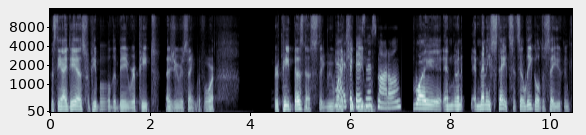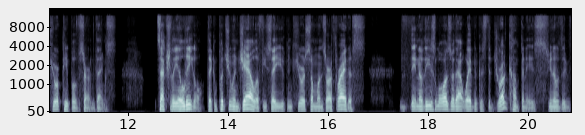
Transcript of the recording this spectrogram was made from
Because the idea is for people to be repeat, as you were saying before, repeat business. We yeah, want to it's keep a business you, model. Why in in many states it's illegal to say you can cure people of certain things. It's actually illegal. They can put you in jail if you say you can cure someone's arthritis. You know these laws are that way because the drug companies. You know, the,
